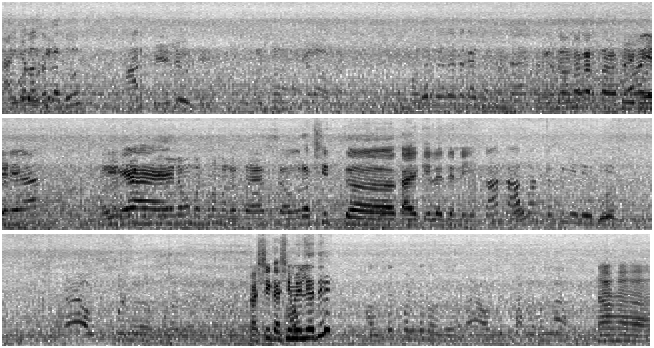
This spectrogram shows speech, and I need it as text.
काय हो, केला बरोबर. तिला तू? मेली होती. केला. पण मगर मेल्याचा काय संबंध आहे? पंचनामा करता तरी पण. येड्या. संरक्षित अं, काय केलंय त्यांनी? का का पण कशी मेली होती? काय औषध पडलं? कशी कशी मिळली होती? औषध पडलं नव्हतं. काय औषध टाकलं असेल ना. हा हा हा.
